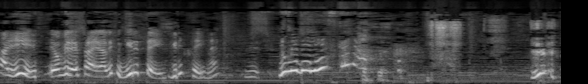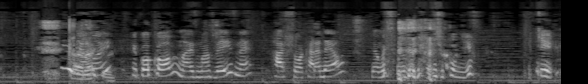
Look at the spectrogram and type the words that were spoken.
Aí eu virei pra ela e gritei, gritei, né? Não me belisca, não! E minha Caraca. mãe ficou como, mais uma vez, né? Rachou a cara dela. Minha mãe saiu da igreja comigo. Que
